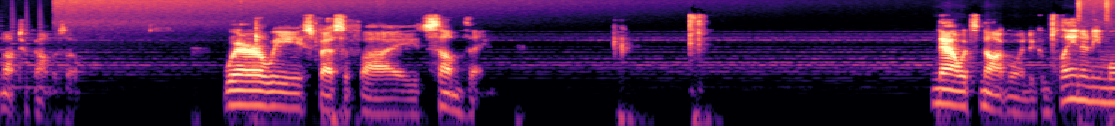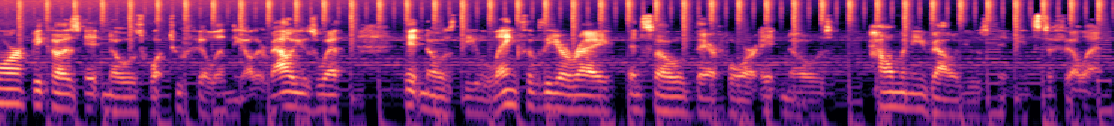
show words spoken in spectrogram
not two commas though. Where we specify something. Now it's not going to complain anymore because it knows what to fill in the other values with. It knows the length of the array, and so therefore it knows how many values it needs to fill in.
